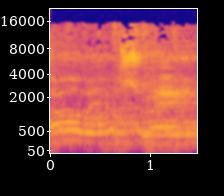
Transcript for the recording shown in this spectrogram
so strange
